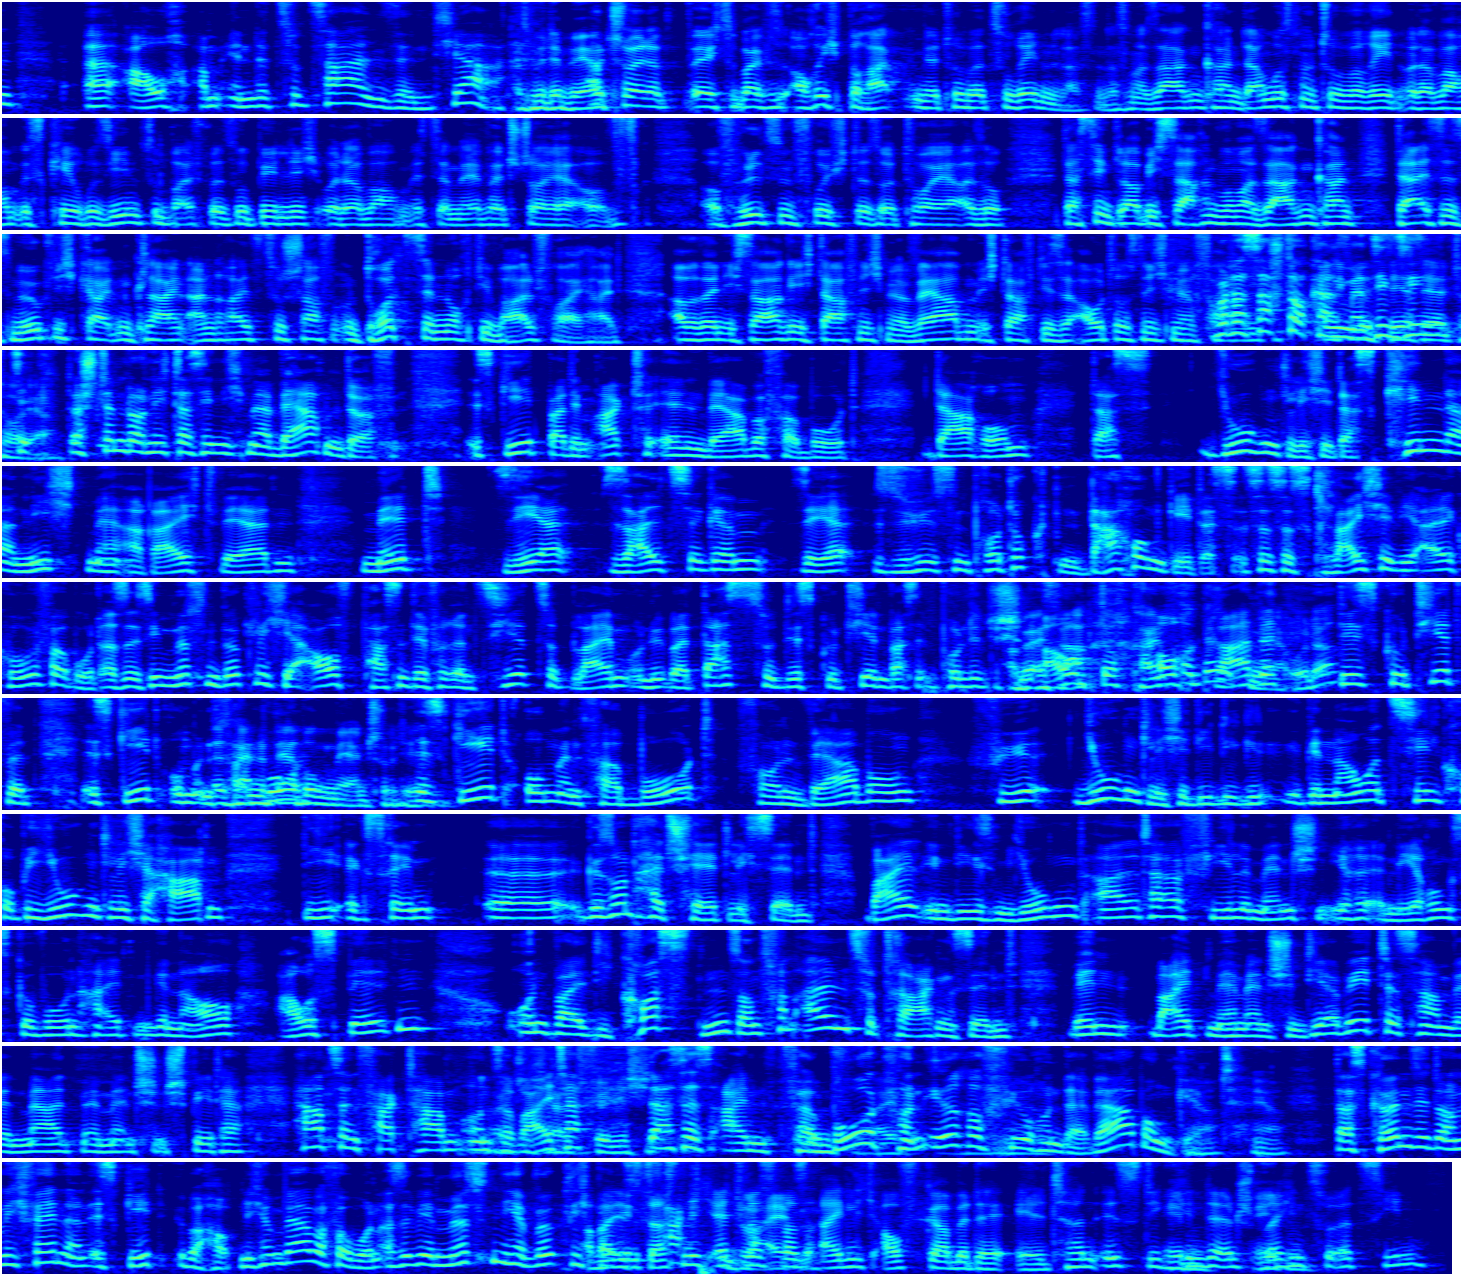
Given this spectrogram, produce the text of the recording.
äh, auch am Ende zu zahlen sind. Ja. Also mit der Mehrwertsteuer, da wäre ich zum Beispiel auch ich bereit, mir darüber zu reden lassen. Dass man sagen kann, da muss man drüber reden. Oder warum ist Kerosin zum Beispiel so billig? Oder warum ist der Mehrwertsteuer auf, auf Hülsenfrüchte so teuer? Also das sind, glaube ich, Sachen, wo man sagen kann, da ist es Möglichkeit, einen kleinen Anreiz zu schaffen und trotzdem noch die Wahlfreiheit. Aber wenn ich sage, ich darf nicht mehr werben, ich darf diese Autos nicht mehr fahren, Aber das sagt doch gar niemand. Sehr, sehr teuer. das stimmt doch nicht, dass Sie nicht mehr werben dürfen. Es geht bei dem aktuellen Werbeverbot darum, dass Jugendliche, dass Kinder nicht mehr erreicht werden mit sehr salzigem, sehr süßen Produkten. Darum geht es. Es ist das Gleiche wie Alkoholverbot. Also Sie müssen wirklich hier aufpassen, differenziert zu bleiben und über das zu diskutieren, was im politischen Raum auch gerade diskutiert wird. Es geht um ein Also keine Verbot. Werbung mehr, Entschuldigung. Es geht um ein Verbot von Werbung für Jugendliche, die die ge- genaue Zielgruppe Jugendliche haben, die extrem äh, gesundheitsschädlich sind, weil in diesem Jugendalter viele Menschen ihre Ernährungsgewohnheiten genau ausbilden und weil die Kosten sonst von allen zu tragen sind, wenn weit mehr Menschen Diabetes haben, wenn weit mehr Menschen später Herzinfarkt haben und so weiter, halt dass es ein Verbot unfrei. von irreführender ja. Werbung gibt. Ja, ja. Das können Sie doch nicht verhindern. Es geht überhaupt nicht um Werbeverbot. Also wir müssen hier wirklich Aber bei ist das Fakten nicht etwas, bleiben. was eigentlich Aufgabe der Eltern ist, die eben, Kinder entsprechend eben. zu erziehen?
